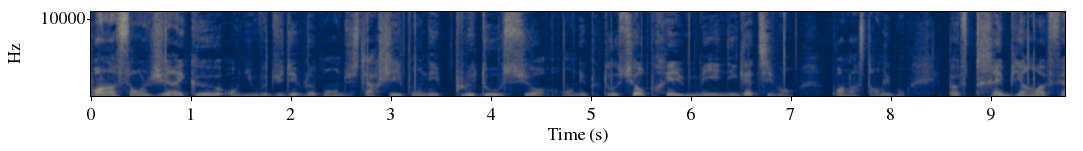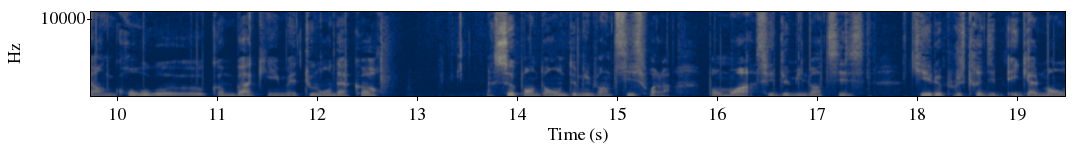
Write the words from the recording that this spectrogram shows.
pour l'instant, je dirais que au niveau du développement du Starship, on est plutôt sur, on est plutôt surpris, mais négativement pour l'instant. Mais bon, ils peuvent très bien euh, faire un gros euh, comeback et mettre tout le monde d'accord. Cependant, 2026, voilà. Pour moi, c'est 2026 qui est le plus crédible. Également,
